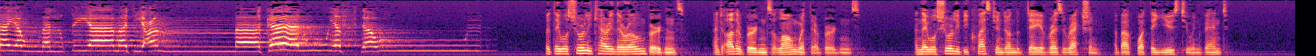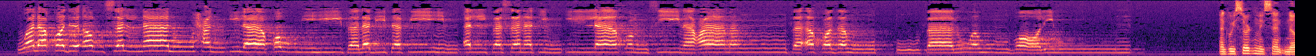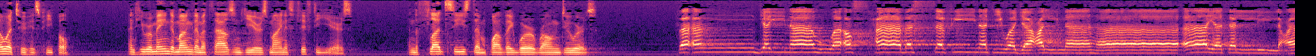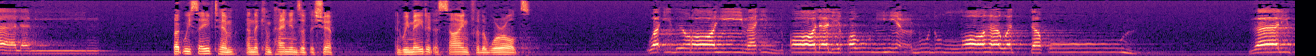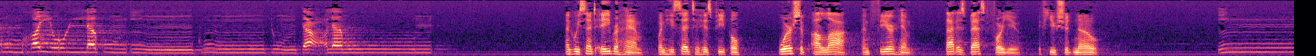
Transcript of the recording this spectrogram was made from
يوم القيامة عما كانوا يفترون But they will surely carry their own burdens and other burdens along with their burdens. And they will surely be questioned on the day of resurrection about what they used to invent. ولقد أرسلنا نوحا إلى قومه فلبث فيهم ألف سنة إلا خمسين عاما فأخذهم الطوفان وهم ظالمون And we certainly sent Noah to his people, and he remained among them a thousand years minus fifty years, and the flood seized them while they were wrongdoers. فأنجيناه وأصحاب السفينة وجعلناها آية للعالمين But we saved him and the companions of the ship, and we made it a sign for the worlds. وإبراهيم إذ قال لقومه اعبدوا الله واتقوه ذلكم خير لكم إن كنتم تعلمون And we sent Abraham when he said to his people, Worship Allah and fear Him. That is best for you, if you should know.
